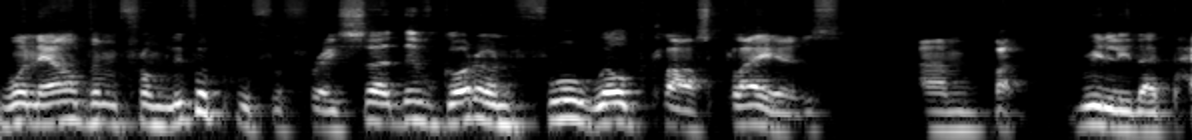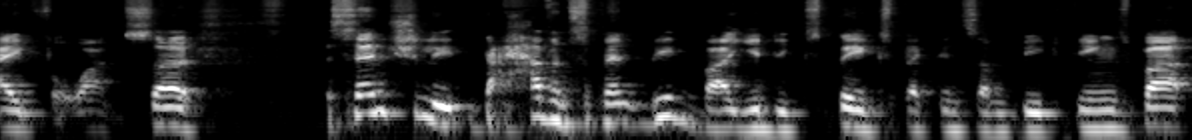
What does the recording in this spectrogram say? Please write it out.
Wijnaldum from Liverpool for free. So they've got on four world class players, um, but really they paid for one. So essentially they haven't spent big, but you'd be expecting some big things. But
